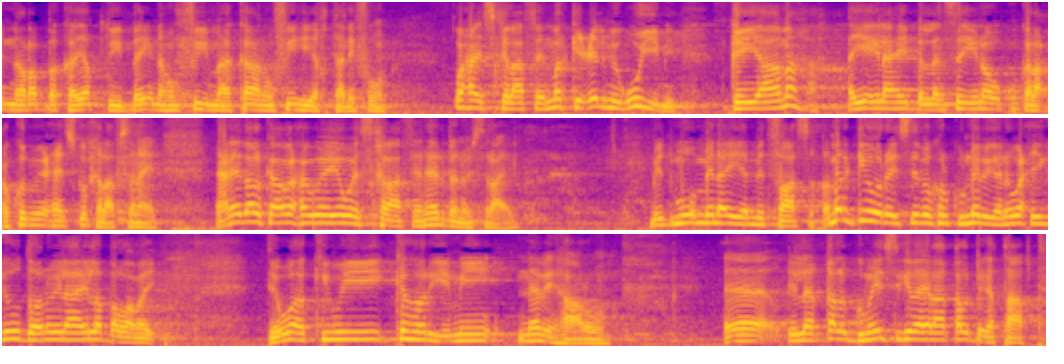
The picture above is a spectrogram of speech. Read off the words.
Ina rabbaka yaqdii baynahum fi ma kanuu fiihi yakhtalifuun waxay iskhilaafeen markii cilmigu u yimid qiyaamaha ayay ilaahay ballansay inuu ku kala xukumi waxay isku khilaafsanayn. Macnaheed halkaa waxa weeye way iskhilaafeen reer banu israa'iil. Mid mu'mina iyo mid faasiqa markii horaysayba kolkuu nebigani waxyigii u doonu ilaahay la ballamay. Dee waa kiwii ka hor yimi nebi haaruun. Gumaysigiibaa ilaa qalbiga taabta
